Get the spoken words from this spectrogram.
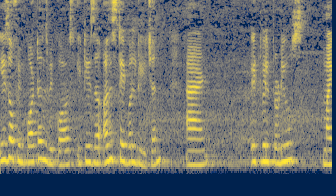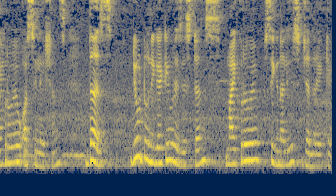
is of importance because it is an unstable region and it will produce microwave oscillations. Thus, due to negative resistance, microwave signal is generated.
